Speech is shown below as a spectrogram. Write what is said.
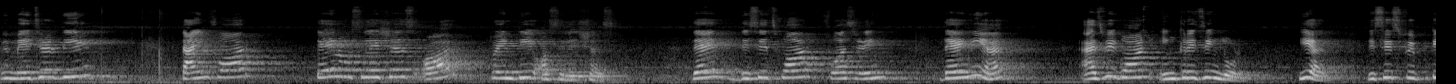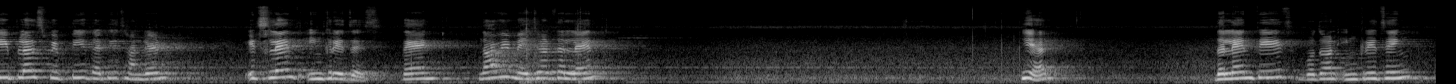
we measure the time for 10 oscillations or 20 oscillations. Then this is for first ring. Then here as we go on increasing load here this is 50 plus 50 that is 100 its length increases. Then now we measure the length. Here the length is goes on increasing.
